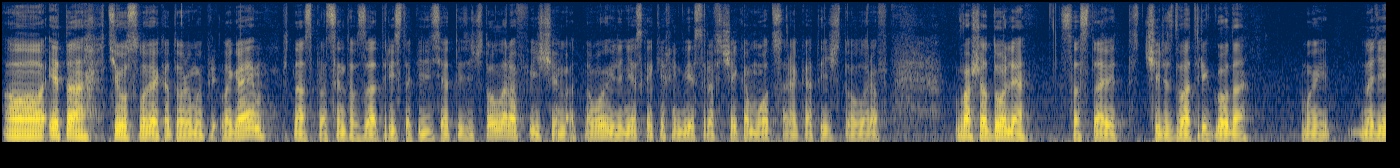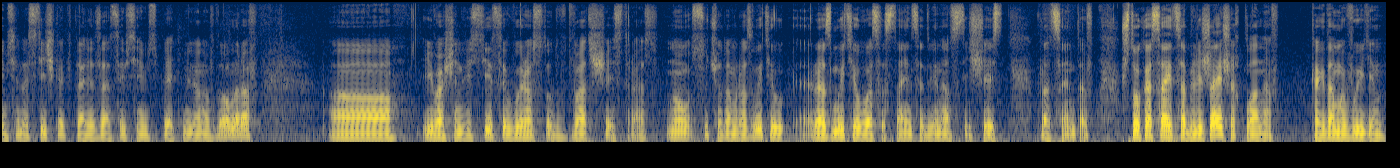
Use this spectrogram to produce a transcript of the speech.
А, это те условия, которые мы предлагаем. 15% за 350 тысяч долларов. Ищем одного или нескольких инвесторов с чеком от 40 тысяч долларов. Ваша доля составит через 2-3 года, мы надеемся достичь капитализации в 75 миллионов долларов. А, и ваши инвестиции вырастут в 26 раз. Но ну, с учетом развития, размытия у вас останется 12,6%. Что касается ближайших планов, когда мы выйдем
